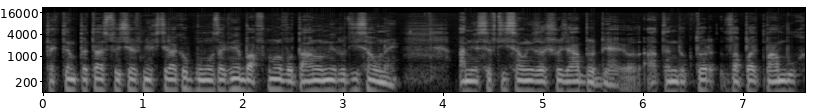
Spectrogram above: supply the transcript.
tak ten Petr Stojčev mě chtěl jako pomoct, tak mě bafnul, otáhnul mě do té sauny. A mě se v té sauně začalo dělat blbě. Jo. A ten doktor, zaplať pán Bůh,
